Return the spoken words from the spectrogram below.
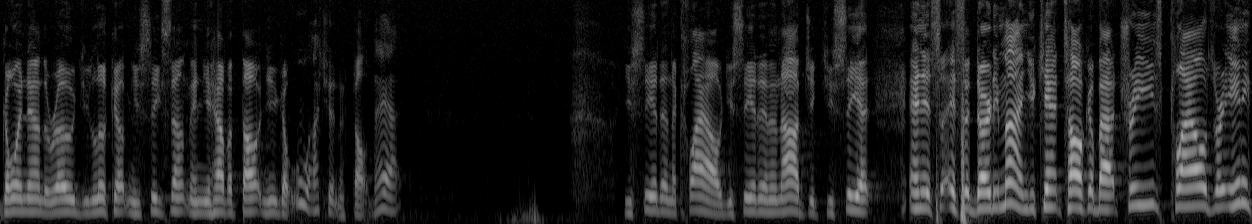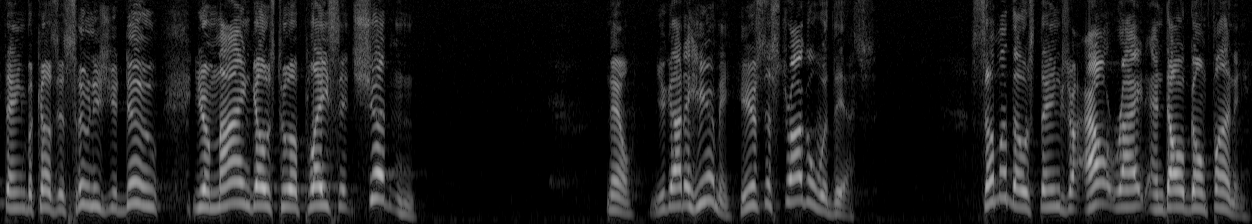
going down the road, you look up and you see something and you have a thought and you go, Ooh, I shouldn't have thought that. You see it in a cloud. You see it in an object. You see it, and it's, it's a dirty mind. You can't talk about trees, clouds, or anything because as soon as you do, your mind goes to a place it shouldn't. Now, you got to hear me. Here's the struggle with this some of those things are outright and doggone funny.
